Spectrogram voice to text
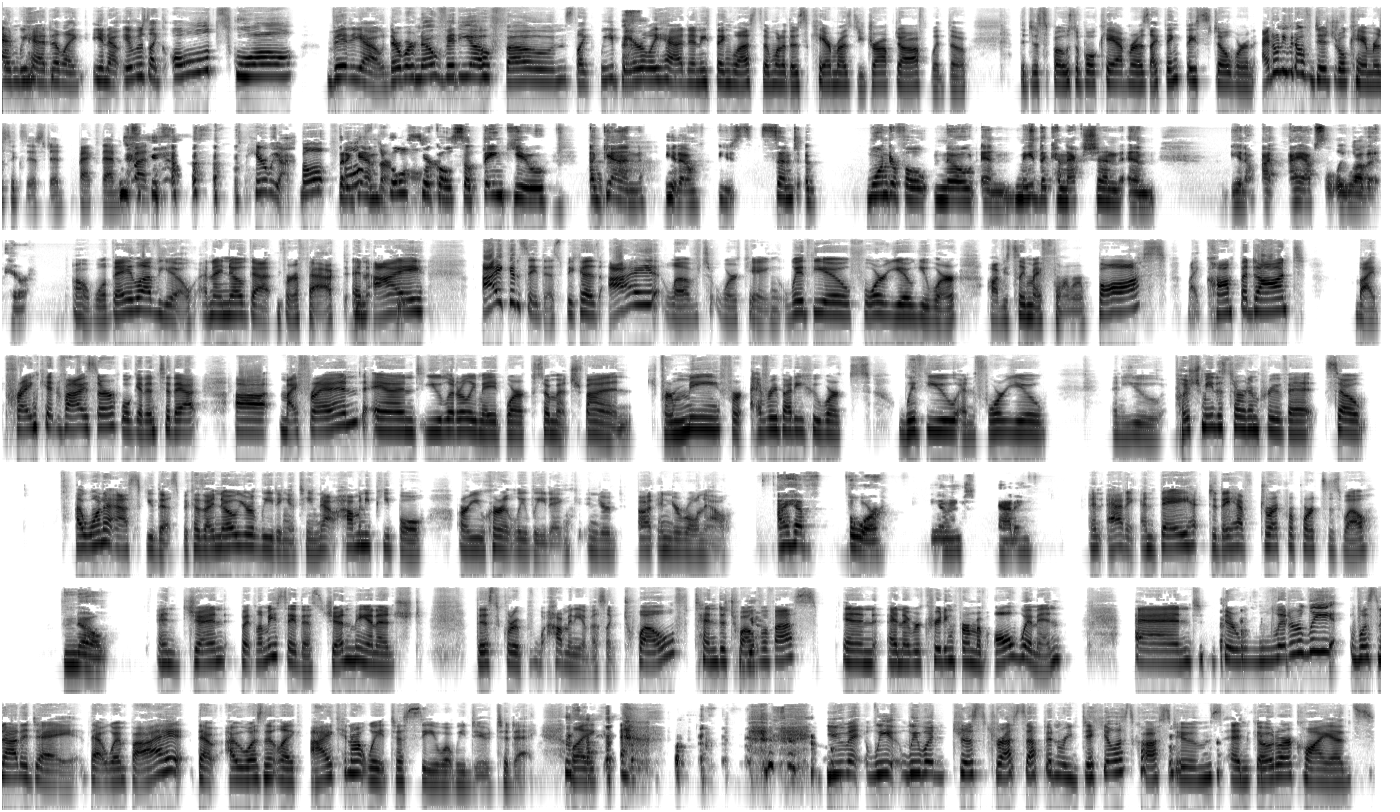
and we had to like, you know, it was like old school video. There were no video phones. Like we barely had anything less than one of those cameras you dropped off with the the disposable cameras. I think they still weren't. I don't even know if digital cameras existed back then, but here we are. Full, but full again, circle. full circle. So thank you again. You know, you sent a wonderful note and made the connection, and you know, I, I absolutely love it here. Oh, well, they love you. And I know that for a fact. And I I can say this because I loved working with you, for you. You were obviously my former boss, my confidant, my prank advisor. We'll get into that. Uh, my friend, and you literally made work so much fun for me, for everybody who works with you and for you. And you pushed me to start improve it. So I want to ask you this because I know you're leading a team now. How many people are you currently leading in your uh, in your role now? I have four and adding. And adding, and they do they have direct reports as well? No. And Jen, but let me say this: Jen managed this group. How many of us? Like 12, 10 to twelve yeah. of us in in a recruiting firm of all women. And there literally was not a day that went by that I wasn't like, I cannot wait to see what we do today. Like, you we we would just dress up in ridiculous costumes and go to our clients.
